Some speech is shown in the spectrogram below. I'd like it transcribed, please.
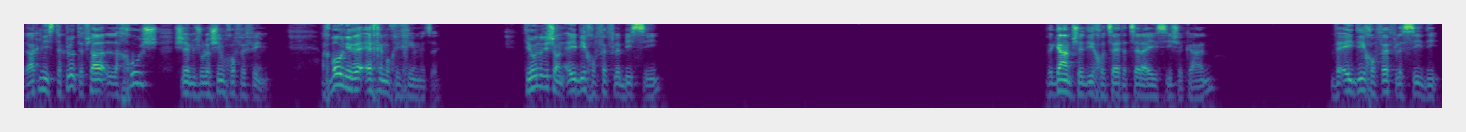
רק מהסתכלות אפשר לחוש שהם משולשים חופפים. אך בואו נראה איך הם מוכיחים את זה. טיעון ראשון, AB חופף ל-BC. וגם ש-D חוצה את הצלע AC שכאן. ו-AD חופף ל-CD.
